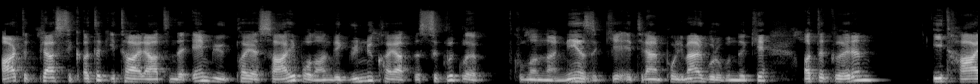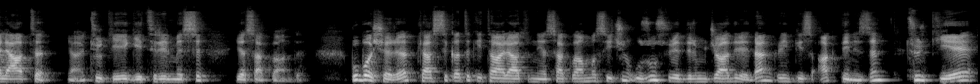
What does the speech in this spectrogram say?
Artık plastik atık ithalatında en büyük paya sahip olan ve günlük hayatta sıklıkla kullanılan ne yazık ki etilen polimer grubundaki atıkların ithalatı yani Türkiye'ye getirilmesi yasaklandı. Bu başarı plastik atık ithalatının yasaklanması için uzun süredir mücadele eden Greenpeace Akdeniz'in Türkiye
